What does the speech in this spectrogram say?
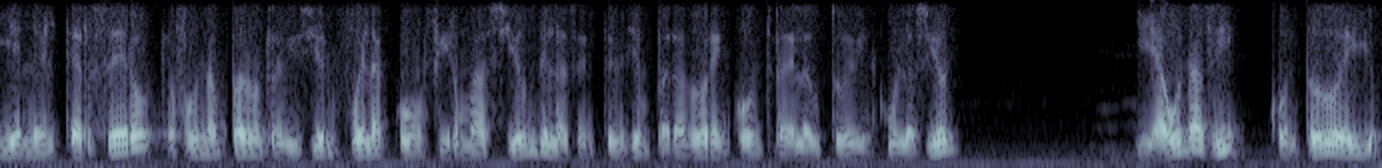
Y en el tercero, que fue un amparo en revisión, fue la confirmación de la sentencia amparadora en contra del auto de vinculación. Y aún así, con todo ello,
